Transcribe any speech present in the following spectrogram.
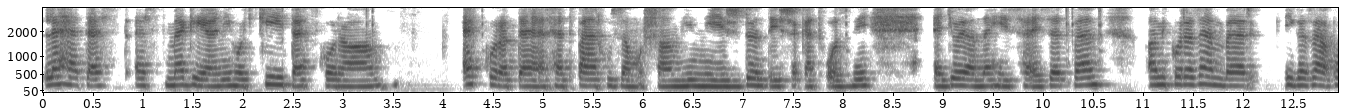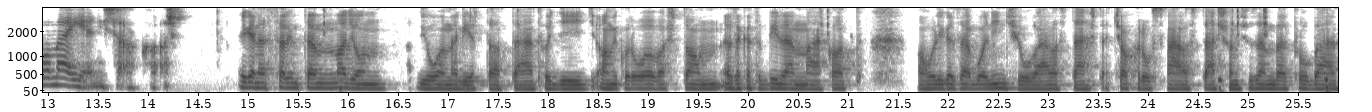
lehet ezt, ezt megélni, hogy két ekkora, ekkora terhet párhuzamosan vinni és döntéseket hozni egy olyan nehéz helyzetben, amikor az ember igazából már élni se akar. Igen, ez szerintem nagyon jól megírta, tehát, hogy így amikor olvastam ezeket a dilemmákat, ahol igazából nincs jó választás, tehát csak rossz választás van, és az ember próbál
